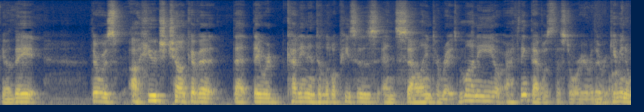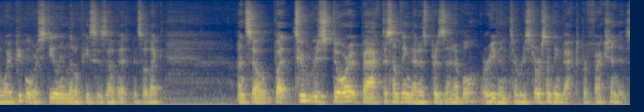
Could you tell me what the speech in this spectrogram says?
you know they there was a huge chunk of it that they were cutting into little pieces and selling to raise money or i think that was the story or they were giving away people were stealing little pieces of it and so like and so but to restore it back to something that is presentable or even to restore something back to perfection is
